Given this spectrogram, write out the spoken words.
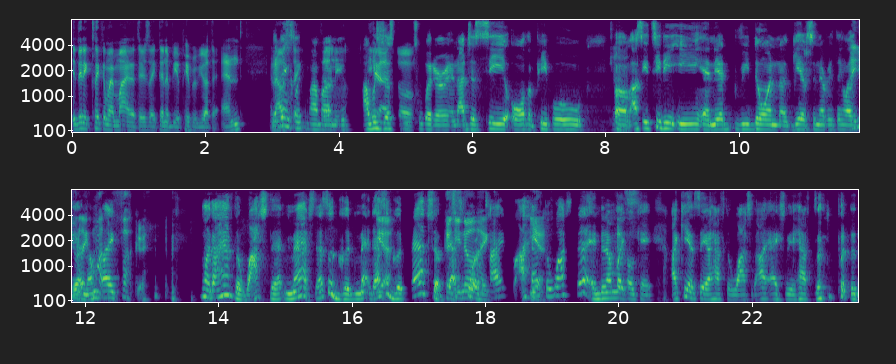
it didn't click in my mind that there's like gonna be a pay per view at the end. And It I didn't was click like, my mind I was Yeah, just so- on Twitter and I just see all the people. Mm-hmm. Um, I see TDE and they're redoing the gifts and everything like and that. like, and I'm like, like, I have to watch that match. That's a good match. That's Yeah. a good matchup. That's you know, for a like- title. I have yeah. to watch that. And then I'm like, okay, I can't say I have to watch it. I actually have to put the No,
